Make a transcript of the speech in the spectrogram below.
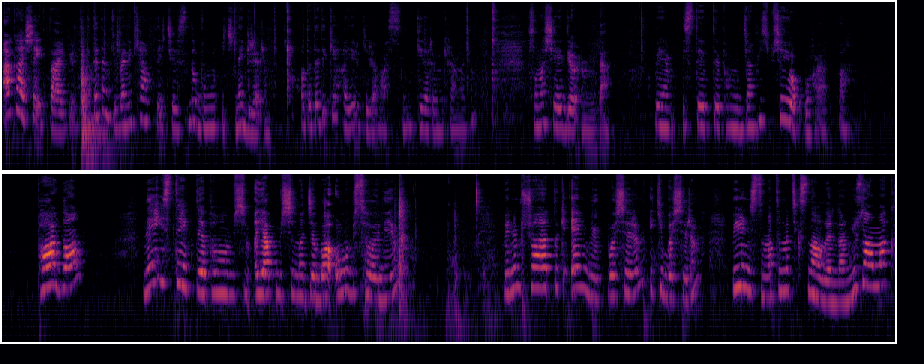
Arkadaşlar iddiaya girdim. Dedim ki ben 2 hafta içerisinde bunun içine girerim. O da dedi ki hayır giremezsin. Girerim giremedim. Sonra şey diyorum bir de. Benim isteyip de yapamayacağım hiçbir şey yok bu hayatta. Pardon. Ne isteyip de yapamamışım, yapmışım acaba onu bir söyleyeyim. Benim şu hayattaki en büyük başarım, iki başarım. Birincisi matematik sınavlarından 100 almak.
